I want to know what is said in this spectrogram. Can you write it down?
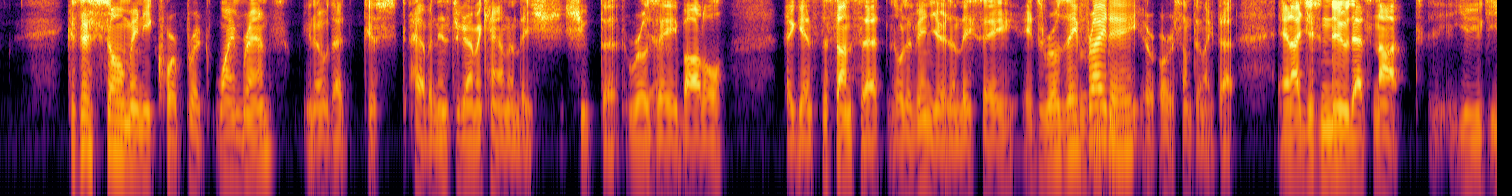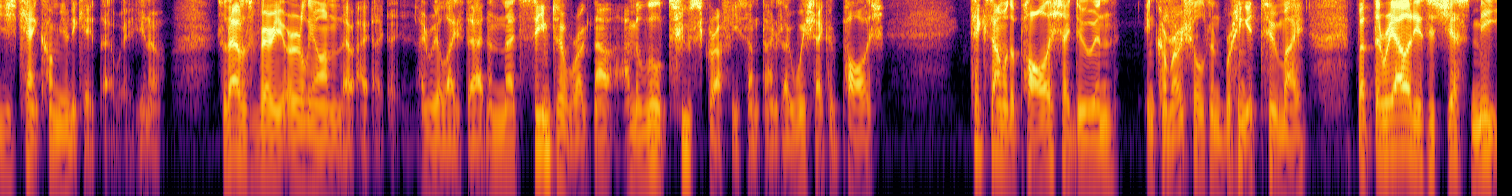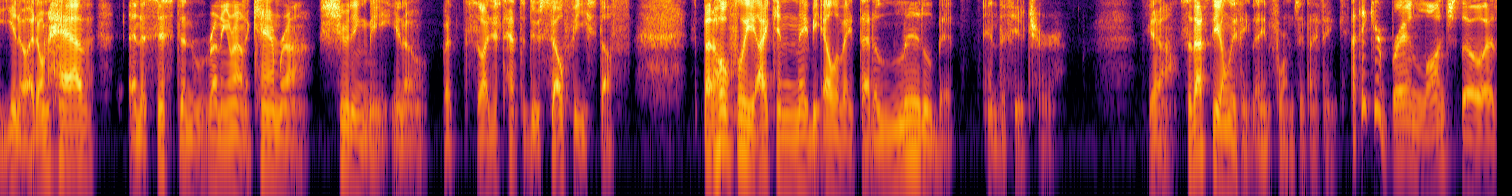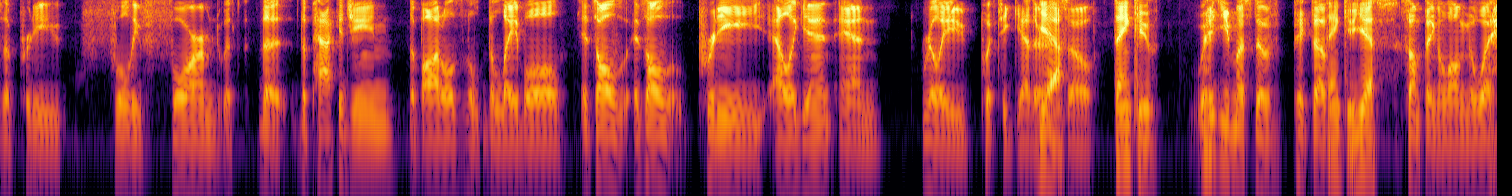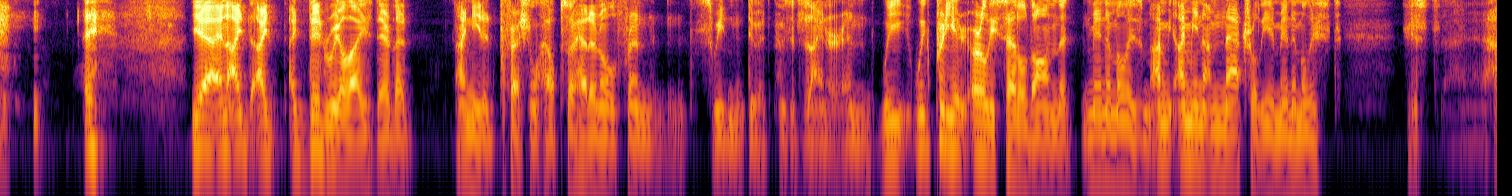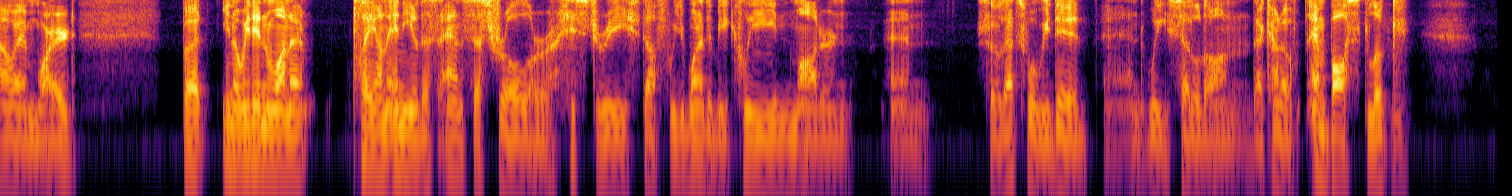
because there's so many corporate wine brands, you know, that just have an Instagram account and they sh- shoot the rosé yeah. bottle against the sunset or the vineyard and they say it's rosé mm-hmm, friday mm-hmm. or, or, something like that. And i just knew that's not you you just can't communicate that way you know? So that was very early on I, I, I realized that and that seemed to work. Now i'm a little too scruffy sometimes. I wish i could polish take some of the polish i do in in commercials and bring it to my but the reality is it's just me you know? I don't have an assistant running around a camera shooting me you know? But so i just have to do selfie stuff but hopefully I can maybe elevate that a little bit in the future. Yeah. So that's the only thing that informs it, I think. I think your brand launched though as a pretty fully formed with the the packaging, the bottles, the, the label. It's all it's all pretty elegant and really put together. Yeah. So thank you. You must have picked up. Thank you. Yes. Something along the way. yeah, and I, I I did realize there that I needed professional help. So I had an old friend in Sweden do it, who's a designer, and we we pretty early settled on that minimalism. I mean, I mean, I'm naturally a minimalist, just how I am wired. But you know, we didn't want to play on any of this ancestral or history stuff. We wanted to be clean, modern, and so that's what we did. And we settled on that kind of embossed look. Mm-hmm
